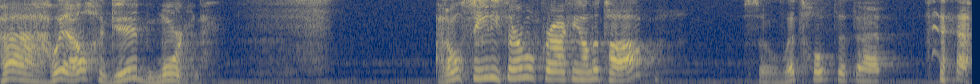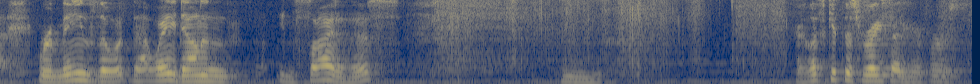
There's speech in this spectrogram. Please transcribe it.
Ah, well, good morning. I don't see any thermal cracking on the top, so let's hope that that remains the, that way down in, inside of this. Hmm. Let's get this rice out of here first.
